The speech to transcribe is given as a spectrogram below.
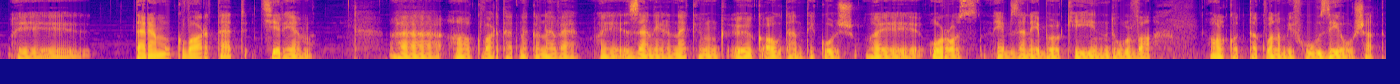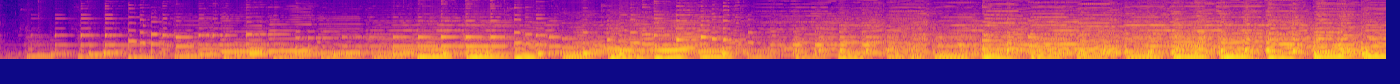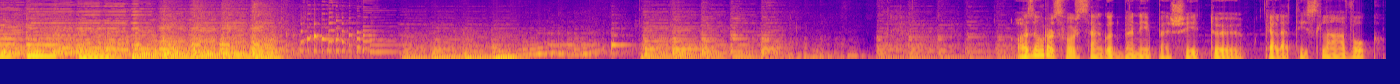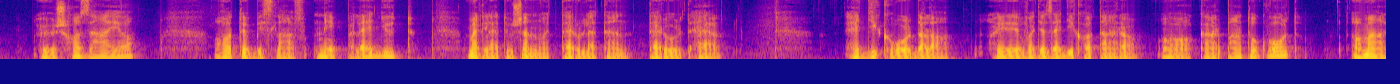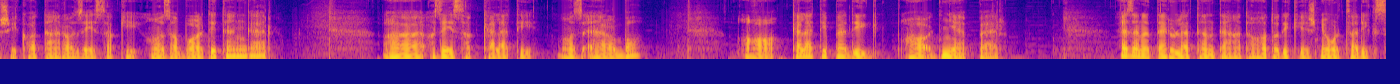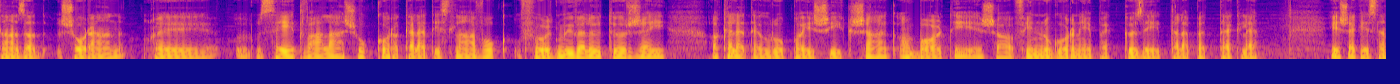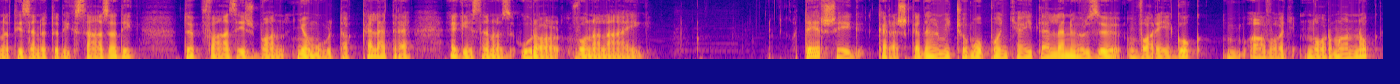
teremkvartett, Ciriem a kvartetnek a neve zenél nekünk, ők autentikus orosz népzenéből kiindulva alkottak valami fúziósat. Az Oroszországot benépesítő keleti szlávok ős hazája a többi szláv néppel együtt meglehetősen nagy területen terült el. Egyik oldala, vagy az egyik határa a Kárpátok volt, a másik határa az északi, az a Balti-tenger, az észak-keleti az Elba, a keleti pedig a Dnieper ezen a területen tehát a 6. és 8. század során szétválásukkor a keleti szlávok földművelő törzsei a kelet-európai síkság a balti és a finnugor népek közé telepettek le, és egészen a 15. századig több fázisban nyomultak keletre, egészen az Ural vonaláig. A térség kereskedelmi csomópontjait ellenőrző varégok avagy normannok,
